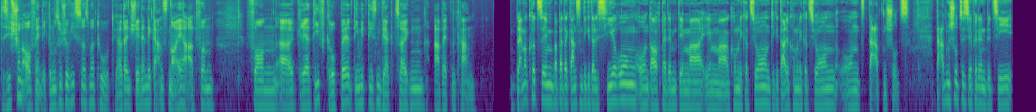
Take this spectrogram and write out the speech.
das ist schon aufwendig. Da muss man schon wissen, was man tut. Ja, da entsteht eine ganz neue Art von von äh, Kreativgruppe, die mit diesen Werkzeugen arbeiten kann. Bleiben wir kurz eben bei der ganzen Digitalisierung und auch bei dem Thema eben äh, Kommunikation, digitale Kommunikation und Datenschutz. Datenschutz ist ja für den PC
